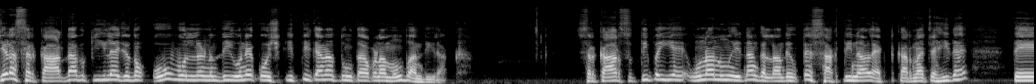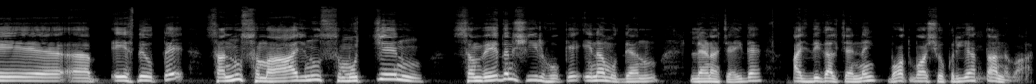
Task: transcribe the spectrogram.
ਜਿਹੜਾ ਸਰਕਾਰ ਦਾ ਵਕੀਲ ਹੈ, ਜਦੋਂ ਉਹ ਬੋਲਣ ਦੀ ਉਹਨੇ ਕੋਸ਼ਿਸ਼ ਕੀਤੀ, ਕਹਿੰਦਾ ਤੂੰ ਤਾਂ ਆਪਣਾ ਮੂੰਹ ਬੰਦ ਹੀ ਰੱਖ। ਸਰਕਾਰ ਸੁੱਤੀ ਪਈ ਹੈ, ਉਹਨਾਂ ਨੂੰ ਇਹਨਾਂ ਗੱਲਾਂ ਦੇ ਉੱਤੇ ਸਖਤੀ ਨਾਲ ਐਕਟ ਕਰਨਾ ਚਾਹੀਦਾ ਹੈ ਤੇ ਇਸ ਦੇ ਉੱਤੇ ਸਾਨੂੰ ਸਮਾਜ ਨੂੰ, ਸਮੁੱਚੇ ਨੂੰ ਸੰਵੇਦਨਸ਼ੀਲ ਹੋ ਕੇ ਇਹਨਾਂ ਮੁੱਦਿਆਂ ਨੂੰ ਲੈਣਾ ਚਾਹੀਦਾ ਅੱਜ ਦੀ ਗੱਲ ਚੈਨਈ ਬਹੁਤ ਬਹੁਤ ਸ਼ੁਕਰੀਆ। ਧੰਨਵਾਦ।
